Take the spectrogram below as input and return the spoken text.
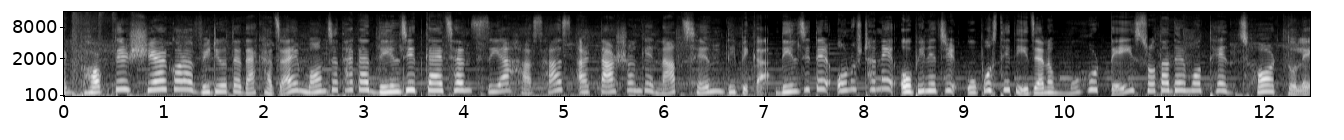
এক ভক্তের শেয়ার করা ভিডিওতে দেখা যায়, মঞ্চে থাকা দিলজিৎ গাইছেন সিয়া হাস হাস আর তার সঙ্গে নাচছেন দীপিকা। দিলজিতের অনুষ্ঠানে অভিনেত্রীর উপস্থিতি যেন মুহূর্তেই শ্রোতাদের মধ্যে ঝড় তোলে।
